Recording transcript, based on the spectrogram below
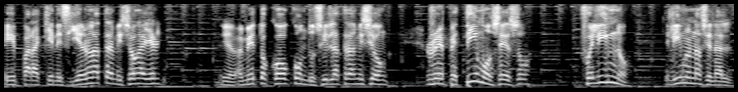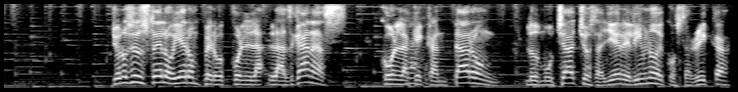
eh, para quienes siguieron la transmisión ayer, eh, a mí me tocó conducir la transmisión, repetimos eso, fue el himno, el himno nacional. Yo no sé si ustedes lo vieron, pero con la, las ganas con la que cantaron los muchachos ayer el himno de Costa Rica,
